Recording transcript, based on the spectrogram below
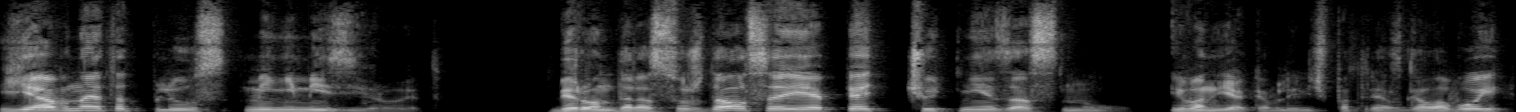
явно этот плюс минимизирует. Берон дорассуждался и опять чуть не заснул. Иван Яковлевич потряс головой,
